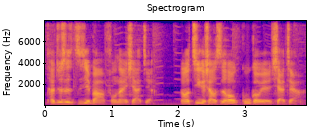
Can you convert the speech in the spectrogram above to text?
他就是直接把 f o n e 下架，然后几个小时后，Google 也下架了。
